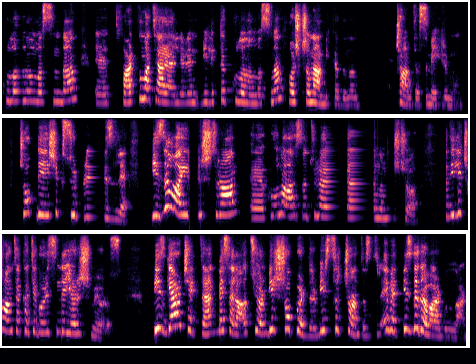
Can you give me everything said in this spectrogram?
kullanılmasından, e, farklı materyallerin birlikte kullanılmasından hoşlanan bir kadının çantası Mehrimun. Çok değişik, sürprizli. Bizi ayrıştıran e, konu aslında Tülay Hanım şu. Dili çanta kategorisinde yarışmıyoruz. Biz gerçekten mesela atıyorum bir shopper'dır, bir sırt çantasıdır. Evet bizde de var bunlar.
